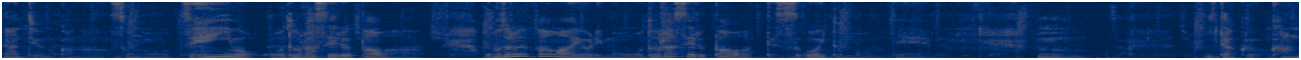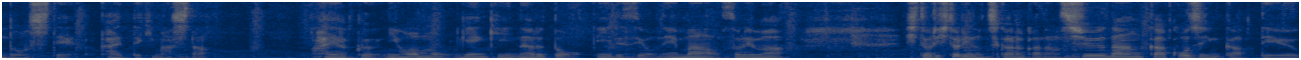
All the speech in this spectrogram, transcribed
何て言うのかなその全員を踊らせるパワー踊るパワーよりも踊らせるパワーってすごいと思うのでうん。痛く感動して帰ってきました。早く日本も元気になるといいですよね。まあそれは一人一人の力かな。集団か個人かっていう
